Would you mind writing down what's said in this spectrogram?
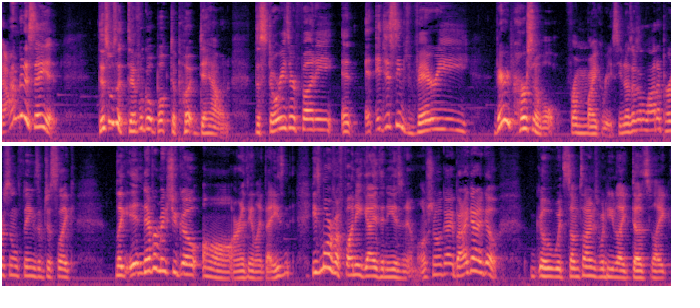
I'm gonna say it this was a difficult book to put down the stories are funny it, it, it just seems very very personable from mike Reiss. you know there's a lot of personal things of just like like it never makes you go oh or anything like that. He's he's more of a funny guy than he is an emotional guy. But I gotta go go with sometimes when he like does like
